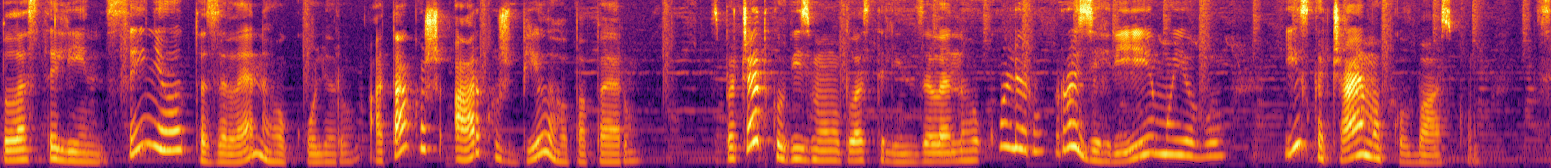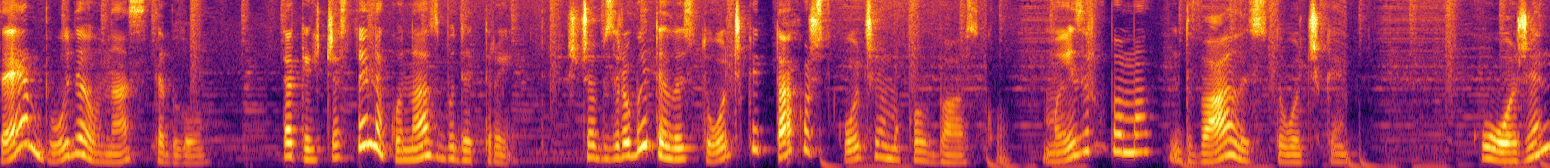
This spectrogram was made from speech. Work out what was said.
пластилін синього та зеленого кольору, а також аркуш білого паперу. Спочатку візьмемо пластилін зеленого кольору, розігріємо його і скачаємо в ковбаску. Це буде у нас стебло. Таких частинок у нас буде три. Щоб зробити листочки, також скочуємо ковбаску. Ми зробимо два листочки. Кожен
